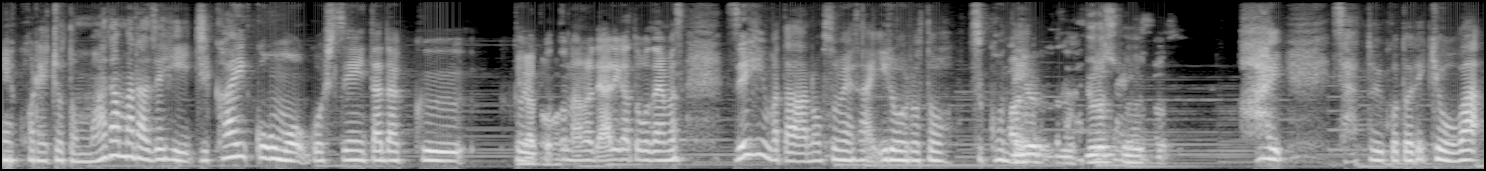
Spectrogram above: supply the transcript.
ね、これちょっとまだまだぜひ次回以降もご出演いただくということなのでありがとうございます。ぜひまたあの染谷さんいろいろと突っ込んで。よろしくお願いします。はい。さあ、ということで今日は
